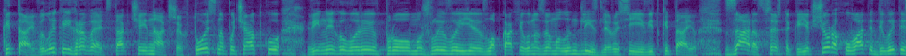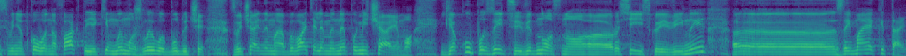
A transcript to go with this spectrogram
Китай, великий гравець, так чи інакше. Хтось на початку війни говорив про можливий е, в лапках його назвемо ленд-ліз для Росії від Китаю. Зараз, все ж таки, якщо рахувати, дивитись винятково на факти, які ми, можливо, будучи звичайними обивателями, не помічаємо. Яку позицію відносно е, російської війни е, займає Китай?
